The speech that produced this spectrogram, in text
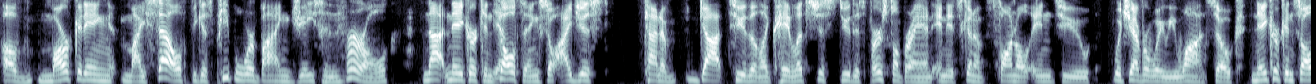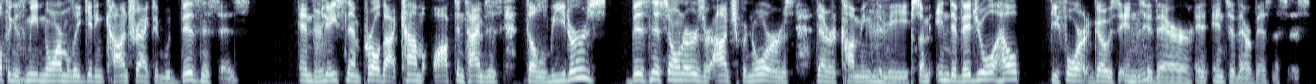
of marketing myself because people were buying Jason mm-hmm. Pearl, not Nacre Consulting. So I just kind of got to the like, hey, let's just do this personal brand and it's going to funnel into whichever way we want. So Nacre Consulting is me normally getting contracted with businesses. And Mhm. jasonmpearl.com oftentimes is the leaders, business owners, or entrepreneurs that are coming to Mhm. me some individual help before it goes into their into their businesses.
